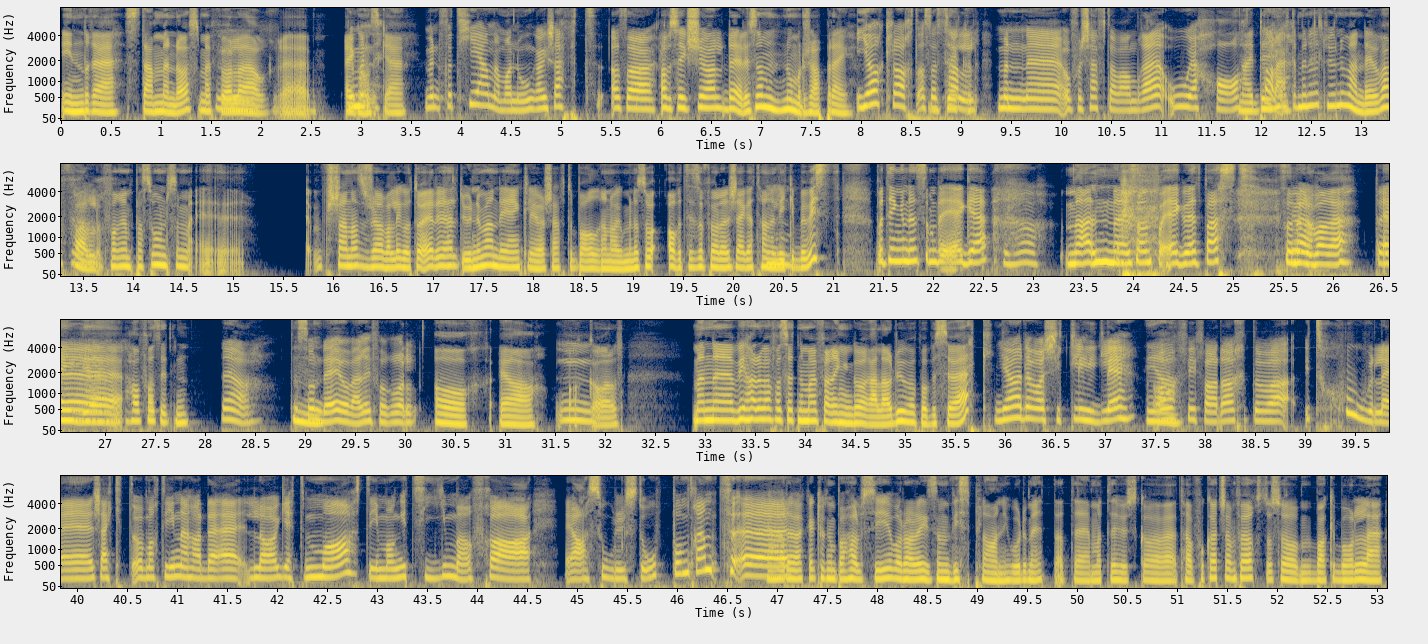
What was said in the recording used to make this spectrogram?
indre stemmen, da, som jeg føler eh, er ganske Men fortjener man noen gang kjeft? Altså Av seg sjøl. Det er liksom Nå må du skjerpe deg. Ja, klart, seg selv, men eh, å få kjeft av andre Å, jeg hater Nei, det er helt, men det er helt unødvendig. I hvert fall Ja. for en person som eh, kjenner seg sjøl veldig godt. Og er det helt unødvendig egentlig å kjefte på Adrian òg, men også, av og til så føler ikke jeg at han er like bevisst på tingene som det jeg er. Ja, Men eh, sånn, for jeg vet best. Sånn Ja, er det bare. det, Jeg eh, har fasiten. ja, det er sånn Mm. det er å være i forhold. Åh, ja. Mm. Fuck all. Men eh, vi hadde i hvert fall 17. mai-feiring i går, eller? Du var på besøk? Ja, det var skikkelig hyggelig. Ja. Å, fy fader. Det var utrolig kjekt. Og Martine hadde laget mat i mange timer fra ja, solen sto opp, omtrent. Jeg Eh, hadde vekka klokken på halv syv, og da hadde jeg liksom viss plan i hodet mitt. At jeg måtte huske å ta foccacciaen først, og så bake bolle.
